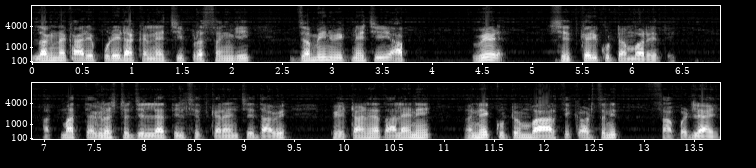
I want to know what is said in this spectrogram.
लग्नकार्य पुढे ढकलण्याची प्रसंगी जमीन विकण्याची आप वेळ शेतकरी कुटुंबावर येते. आत्महत्याग्रस्त जिल्ह्यातील शेतकऱ्यांचे दावे फेटाळण्यात आल्याने अनेक कुटुंब आर्थिक अडचणीत सापडले आहेत.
